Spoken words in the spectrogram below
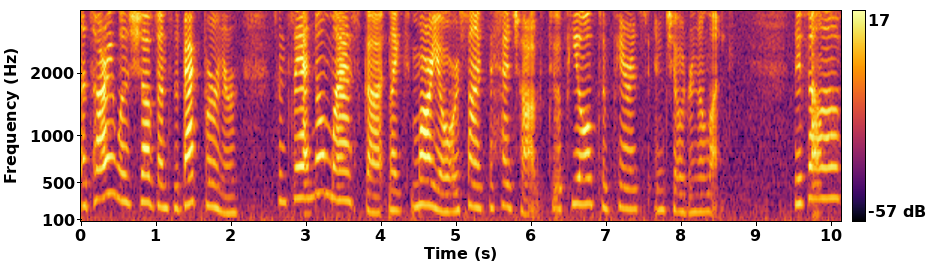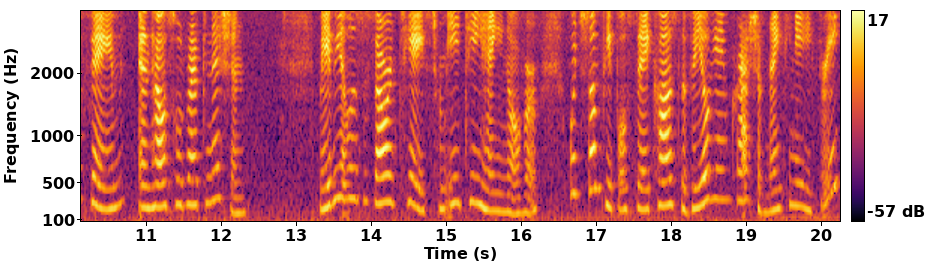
Atari was shoved onto the back burner since they had no mascot like Mario or Sonic the Hedgehog to appeal to parents and children alike. They fell out of fame and household recognition. Maybe it was the sour taste from E.T. hanging over, which some people say caused the video game crash of 1983?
